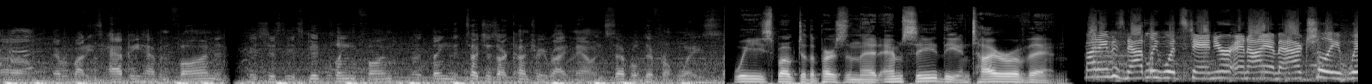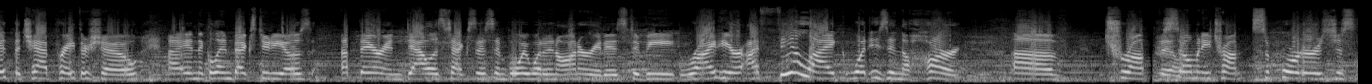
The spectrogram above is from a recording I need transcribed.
Uh, everybody's happy, having fun, and it's just it's good, clean fun. A thing that touches our country right now in several different ways. We spoke to the person that emceed the entire event. My name is Natalie Wood Stanier, and I am actually with the Chad Prather Show uh, in the Glenn Beck Studios up there in Dallas, Texas. And boy, what an honor it is to be right here. I feel like what is in the heart of Trump. So many Trump supporters just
